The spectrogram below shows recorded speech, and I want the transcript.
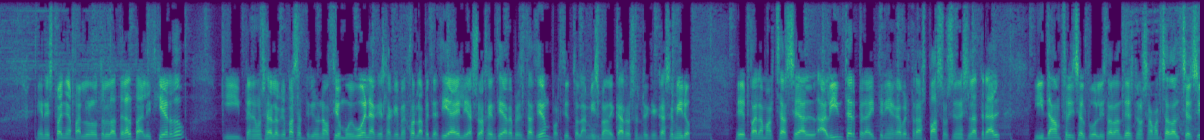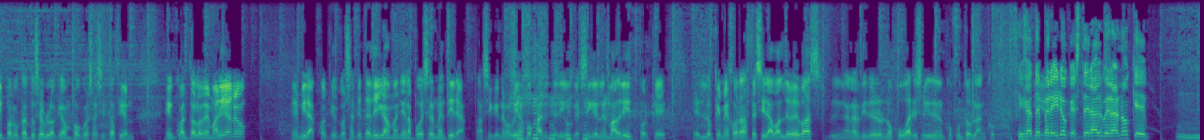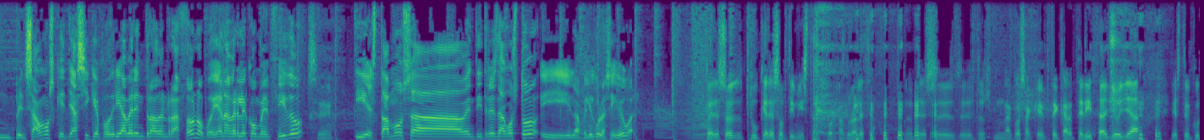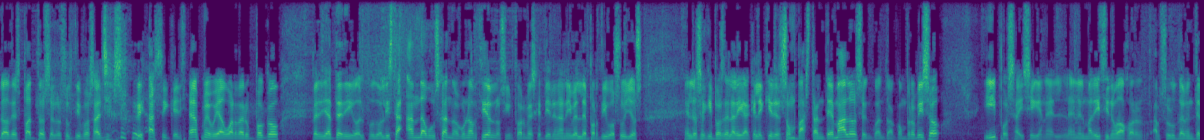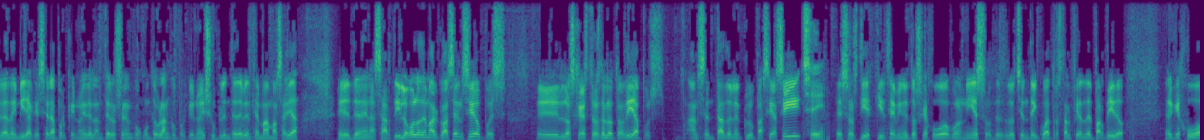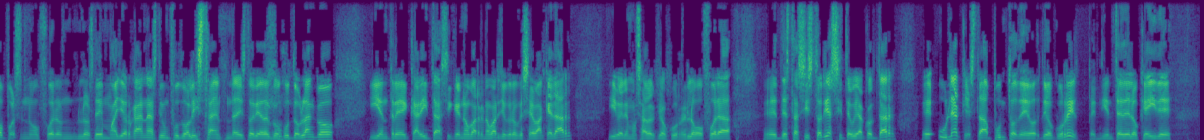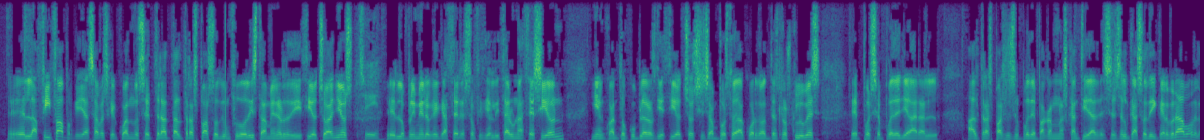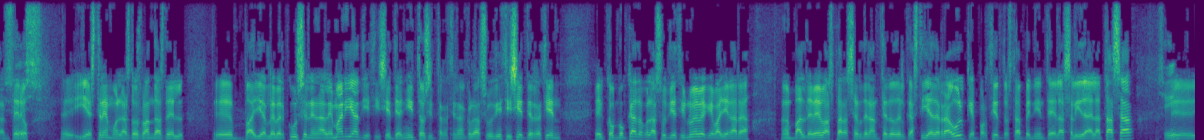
en España para el otro lateral, para el izquierdo y tenemos a ver lo que pasa. Tenía una opción muy buena, que es la que mejor le apetecía a él y a su agencia de representación, por cierto, la misma de Carlos Enrique Casemiro, eh, para marcharse al, al, Inter, pero ahí tenía que haber traspasos en ese lateral y Dan Fries, el futbolista holandés, nos ha marchado al Chelsea, por lo tanto se bloquea un poco esa situación. En cuanto a lo de Mariano, eh, mira, cualquier cosa que te diga mañana puede ser mentira. Así que no me voy a mojar y te digo que sigue en el Madrid porque eh, lo que mejor hace es ir a Valdebebas, ganar dinero, no jugar y seguir en el conjunto blanco. Fíjate, Pereiro, que este era el verano que mm, pensábamos que ya sí que podría haber entrado en razón o podían haberle convencido. Sí. Y estamos a 23 de agosto y la película sigue igual. Pero eso tú que eres optimista por naturaleza. es, es, es, una cosa que te caracteriza. Yo ya estoy curado de espantos en los últimos años, así que ya me voy a guardar un poco. Pero ya te digo, el futbolista anda buscando alguna opción. Los informes que tienen a nivel deportivo suyos en los equipos de la liga que le quieren son bastante malos en cuanto a compromiso. Y pues ahí sigue en el, en el Madrid y no va a jugar absolutamente nada. Y mira que será porque no hay delanteros en el conjunto blanco, porque no hay suplente de Benzema más allá eh, de Denasart. Y luego lo de Marco Asensio, pues eh, los gestos del otro día, pues han sentado en el club así así. Sí. Esos 10-15 minutos que jugó, bueno, ni eso, desde el 84 hasta el final del partido el que jugó, pues no fueron los de mayor ganas de un futbolista en la historia del conjunto blanco. Y entre caritas y que no va a renovar, yo creo que se va a quedar y veremos a ver qué ocurre. Luego, fuera eh, de estas historias, sí te voy a contar eh, una que está a punto de, de ocurrir, pendiente de lo que hay de eh, la FIFA, porque ya sabes que cuando se trata el traspaso de un futbolista menor de 18 años, eh, lo primero que hay que hacer es oficializar una cesión y en cuanto cumpla los 18, si se han puesto de acuerdo antes los clubes, eh, pues se puede llegar al, al traspaso y se puede pagar unas cantidades. Es el caso de Iker Bravo, delantero y extremo en las dos bandas del Bayer Leverkusen en Alemania, 17 añitos, internacional con la sub-17, recién convocado con la sub-19, que va a llegar a Valdebebas para ser delantero del Castilla de Raúl, que por cierto está pendiente de la salida de la tasa.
